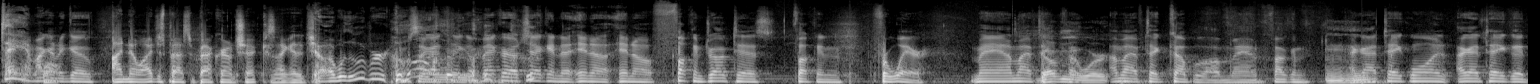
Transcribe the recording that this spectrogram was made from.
damn, I gotta go. I know. I just passed a background check because I got a job with Uber. I gotta take a background check and a in a in a fucking drug test. Fucking For where? man, I might have to take a Government couple- work. I might have to take a couple of them, man. Fucking, I mm-hmm. gotta take one. I gotta take a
